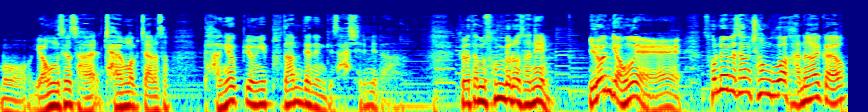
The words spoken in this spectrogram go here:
뭐 영세 자- 자영업자라서 방역 비용이 부담되는 게 사실입니다. 그렇다면 손 변호사님 이런 경우에 손해배상 청구가 가능할까요?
